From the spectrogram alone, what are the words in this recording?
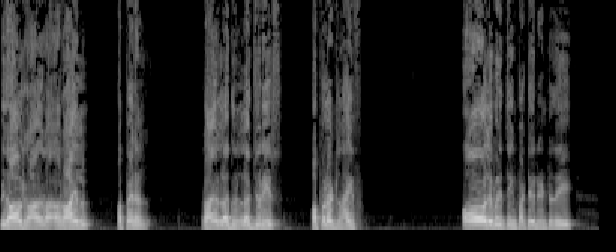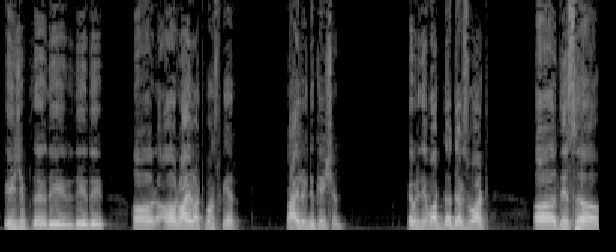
with all royal apparel, royal luxuries, opulent life, all everything pertaining to the Egypt, the, the, the, the uh, uh, royal atmosphere, royal education, everything. What that's what uh, this uh,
